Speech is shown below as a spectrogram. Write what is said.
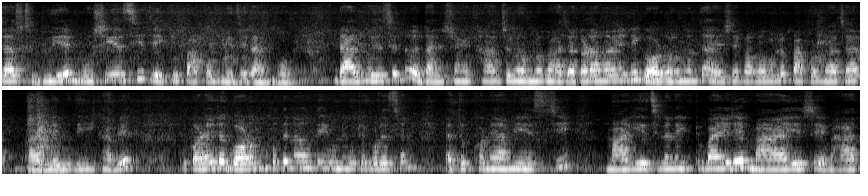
জাস্ট ধুয়ে বসিয়েছি যে একটু পাঁপড় ভেজে রাখব। ডাল হয়েছে তো, ডালের সঙ্গে খাওয়ার জন্য অন্য ভাজা করা হয়নি। গরমের মধ্যে আয়েসের বাবা বলল, পাঁপড় ভাজা আর লেবু দিয়েই খাবে। তো কড়াইটা গরম হতে না হতেই উনি উঠে পড়েছেন। এতক্ষণে আমি এসছি। মা গিয়েছিলেন একটু বাইরে। মা এসে ভাত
